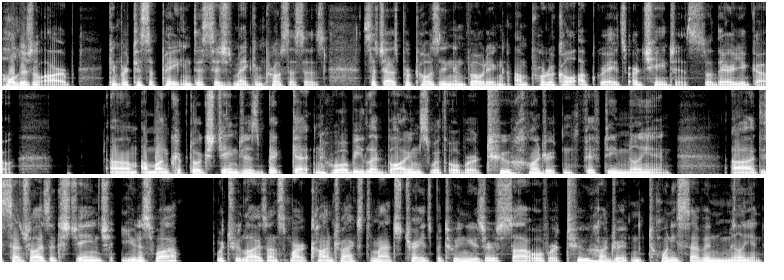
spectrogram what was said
Holders of ARB can participate in decision-making processes such as proposing and voting on protocol upgrades or changes. So there you go. Um, among crypto exchanges, BitGet and Huobi led volumes with over 250 million. Uh, decentralized exchange Uniswap, which relies on smart contracts to match trades between users, saw over 227 million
